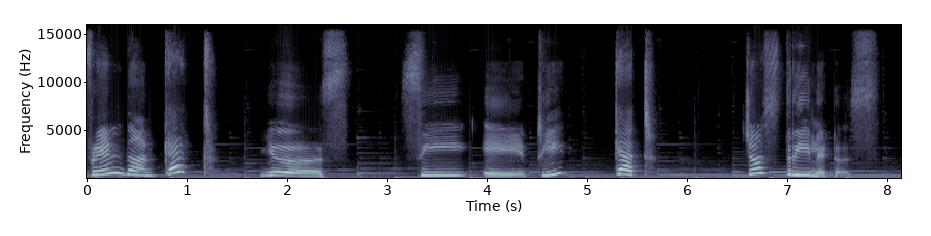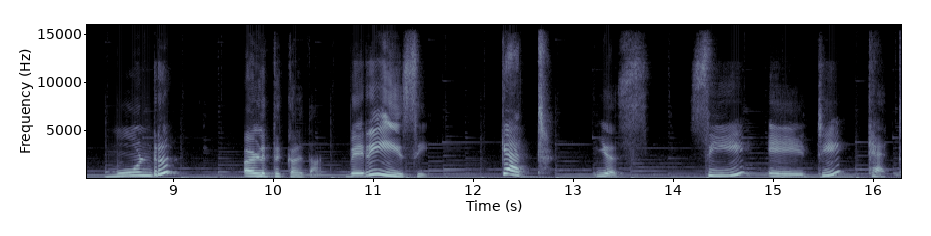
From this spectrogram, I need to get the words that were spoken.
ஃப்ரெண்ட் தான் cat is C A T cat just three letters மூன்று எழுத்துக்கள் தான். Very easy cat is C A T cat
